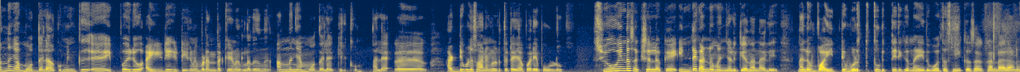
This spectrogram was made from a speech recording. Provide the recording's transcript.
അന്ന് ഞാൻ മുതലാക്കും. എനിക്ക് ഇപ്പോൾ ഒരു ഐഡിയ കിട്ടിയിരിക്കണം ഇവിടെ എന്തൊക്കെയാണ് ഉള്ളതെന്ന്. അന്ന് ഞാൻ മുതലാക്കിയിരിക്കും. നല്ല അടിപൊളി സാധനങ്ങൾ എടുത്തിട്ടേ ഞാൻ പുരേ പോവുള്ളൂ. ഷൂവിന്റെ സെക്ഷനിലൊക്കെ എന്റെ കണ്ണ് മഞ്ഞളിക്കുക എന്ന് പറഞ്ഞാൽ നല്ല വൈറ്റ് വെളുത്ത് തുടുത്തിരിക്കുന്ന ഇതുപോലത്തെ സ്നീക്കേഴ്സൊക്കെ കണ്ടാലാണ്.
